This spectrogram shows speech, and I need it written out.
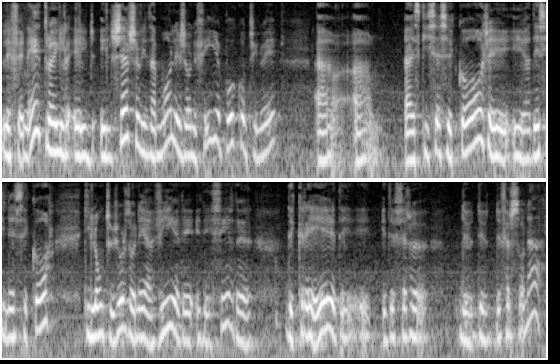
les fenêtres, il, cherche évidemment les jeunes filles pour continuer à, esquisser ses corps et, à dessiner ses corps qui l'ont toujours donné envie et, et désir de, de créer et de, faire, de, faire son art.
